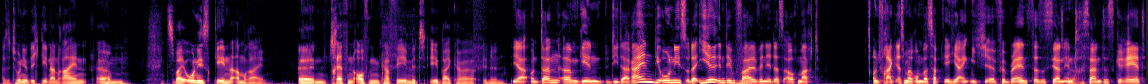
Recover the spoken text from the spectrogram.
Also Toni und ich gehen an Rhein. Ähm, zwei Onis gehen am Rhein. Ähm, treffen auf einen Café mit E-BikerInnen. Ja, und dann ähm, gehen die da rein, die Onis oder ihr in Mhm. dem Fall, wenn ihr das auch macht. Und fragt erstmal rum, was habt ihr hier eigentlich äh, für Brands? Das ist ja ein interessantes Gerät.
